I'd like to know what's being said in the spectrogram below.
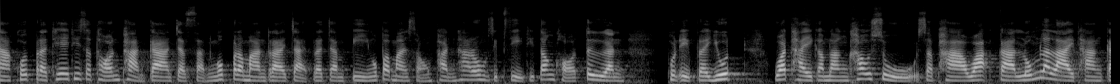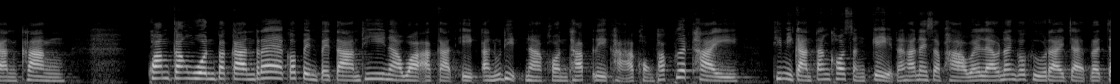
นาคตประเทศที่สะท้อนผ่านการจัดสรรงบประมาณรายจ่ายประจำปี งบประมาณ 2564 ที่ต้องขอเตือนพลเอกประยุทธ์ ว่าไทยกำลังเข้าสู่สภาวะการล้มละลายทางการคลัง ความกังวลประการแรกก็เป็นไปตามที่นาวาอากาศเอกอนุดิตนาคอนทัพเลขาของพรรคเพื่อไทยที่มีการตั้งข้อสังเกตนะคะในสภาไว้แล้วนั่นก็คือรายจ่ายประจ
